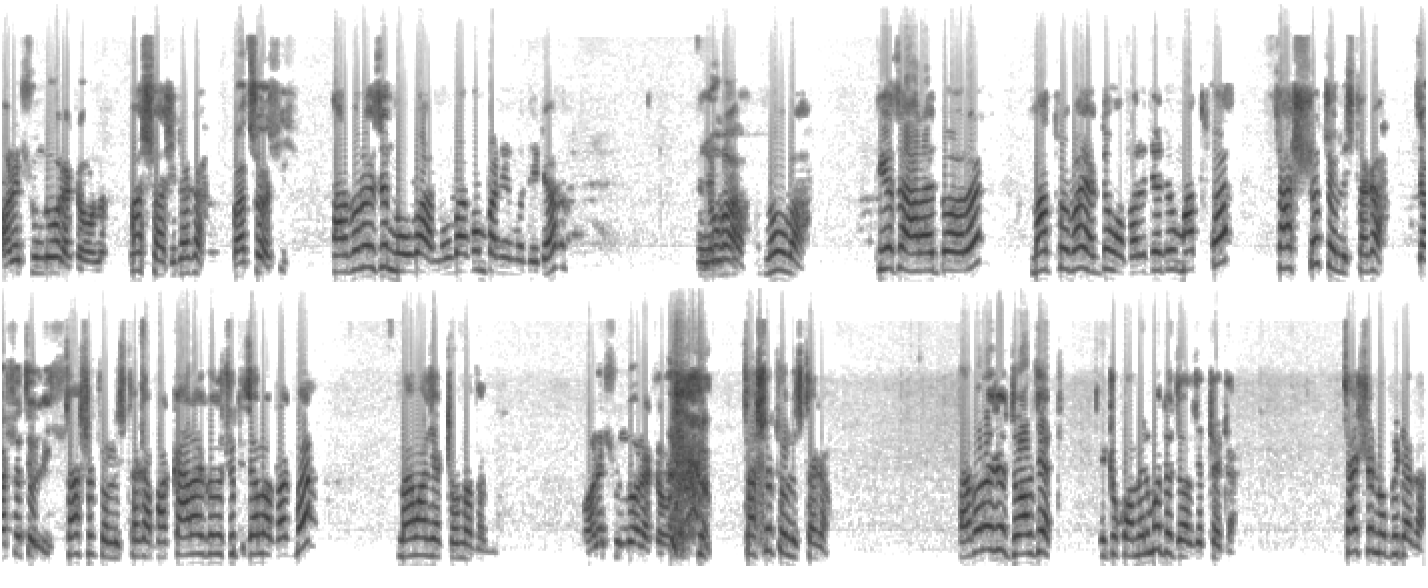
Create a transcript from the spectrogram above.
অনেক সুন্দর একটা ওড়না। পাঁচশো আশি টাকা। পাঁচশো আশি। তারপরে হচ্ছে নোভা নোভা কোম্পানির মধ্যে এটা। নোভা। নোভা। ঠিক আছে আড়াই পরে মাত্র ভাই একদম অফারে দিয়ে দেবো মাত্র চারশো চল্লিশ টাকা। চারশো চল্লিশ। চারশো চল্লিশ টাকা পাক্কা। আড়াই গজ ছুটি চালো থাকবে নামাজ একটা অন্য থাকবে। অনেক সুন্দর একটা চারশো চল্লিশ টাকা। তারপরে যে জর্জেট। একটু কমের মধ্যে জর্জেটটা এটা। চারশো নব্বই টাকা।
